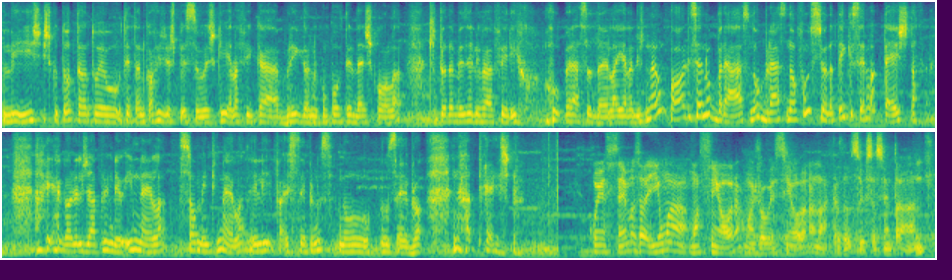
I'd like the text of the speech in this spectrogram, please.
Liz escutou tanto eu tentando corrigir as pessoas que ela fica brigando com o porteiro da escola, que toda vez ele vai ferir o braço dela e ela diz: Não pode ser no braço, no braço não funciona, tem que ser na testa. Aí agora ele já aprendeu. E nela, somente nela, ele faz sempre no, no, no cérebro, na testa conhecemos aí uma, uma senhora, uma jovem senhora, na casa dos seus 60 anos,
